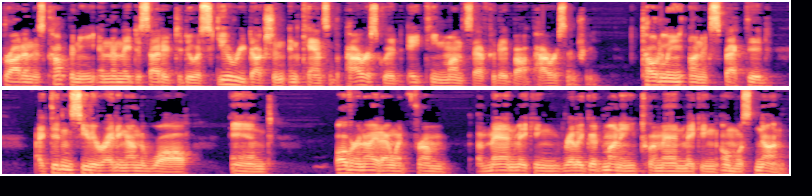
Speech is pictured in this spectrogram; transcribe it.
brought in this company and then they decided to do a SKU reduction and cancel the Power Squid 18 months after they bought Power Sentry. Totally unexpected. I didn't see the writing on the wall. And overnight, I went from a man making really good money to a man making almost none.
